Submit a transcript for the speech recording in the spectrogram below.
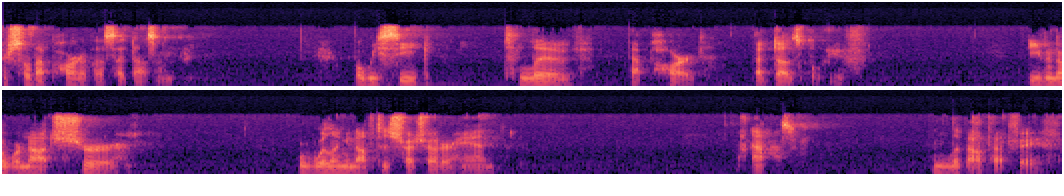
there's still that part of us that doesn't. But we seek to live that part that does believe. Even though we're not sure, we're willing enough to stretch out our hand and ask and live out that faith.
